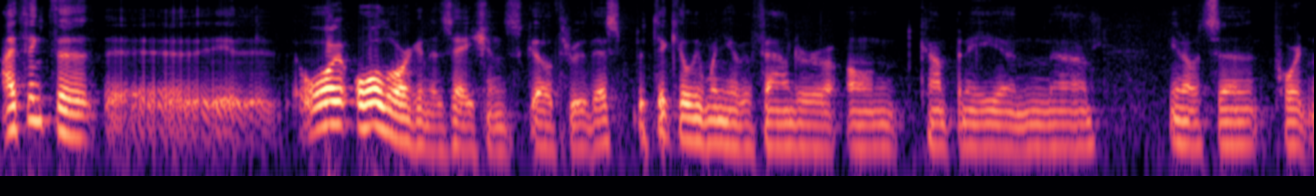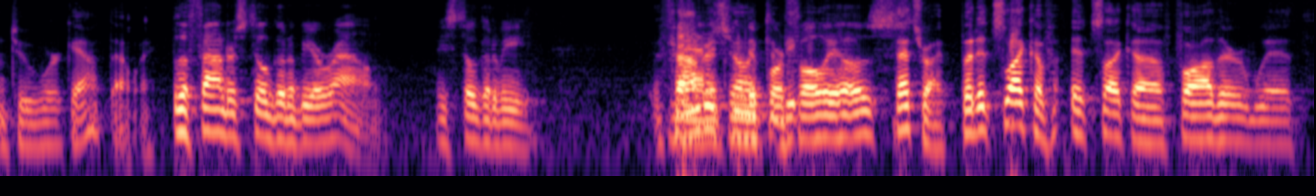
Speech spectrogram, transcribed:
I think the, uh, all, all, organizations go through this, particularly when you have a founder-owned company, and uh, you know it's uh, important to work out that way. The founder's still going to be around. He's still going to be founder's managing the portfolios. Be, that's right, but it's like a it's like a father with.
